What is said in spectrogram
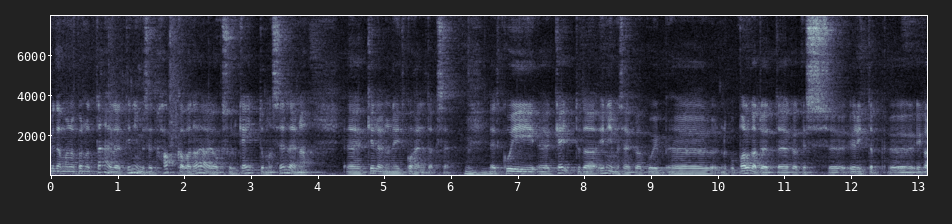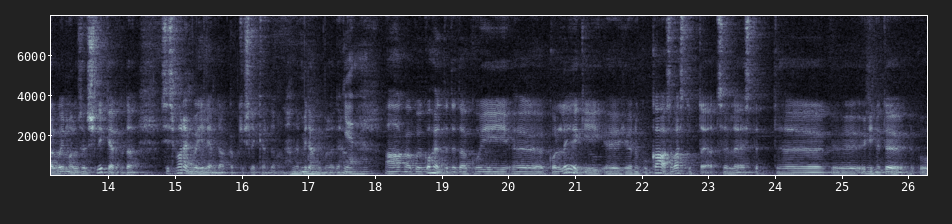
mida ma olen pannud tähele, et inimesed hakkavad aja jooksul käituma sellena Äh, kellena neid koheldakse mm. -hmm. et kui äh, käituda inimesega kui äh, nagu palgatöötajaga, kes üritab igal võimalusel šlikerdada, siis varem või hiljem ta hakkabki šlikerdama, tähendab midagi pole teha yeah.. aga kui kohelda teda kui kolleegi ja nagu kaasvastutajat selle eest, et ühine töö nagu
